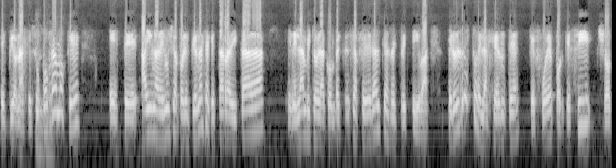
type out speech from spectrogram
de espionaje. Supongamos que este, hay una denuncia por espionaje que está radicada en el ámbito de la competencia federal que es restrictiva. Pero el resto de la gente que fue, porque sí, yo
